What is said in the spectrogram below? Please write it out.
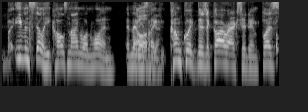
But even still, he calls 911 and then Oh, he's like, yeah. come quick, there's a car accident. Plus,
